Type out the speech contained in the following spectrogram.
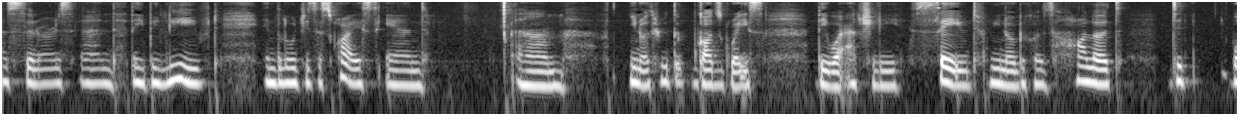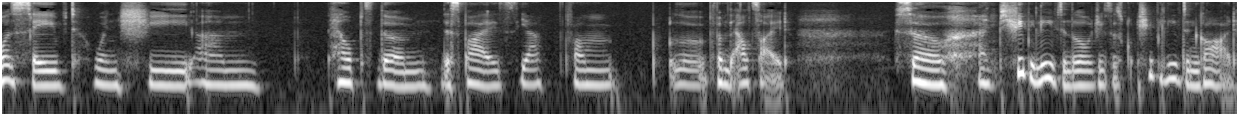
as sinners and they believed in the Lord Jesus Christ. And, um, you know, through the, God's grace, they were actually saved, you know, because Harlot did was saved when she um, helped the, the spies, yeah, from uh, from the outside so, and she believed in the Lord Jesus. Christ. She believed in God,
